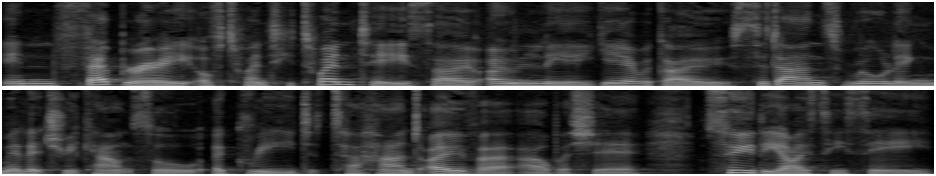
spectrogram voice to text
in February of 2020, so only a year ago, Sudan's ruling military council agreed to hand over al Bashir to the ICC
